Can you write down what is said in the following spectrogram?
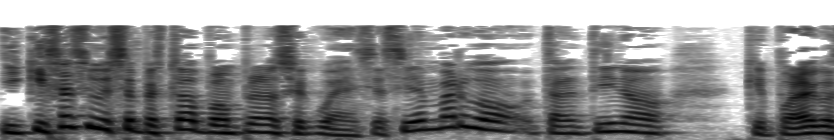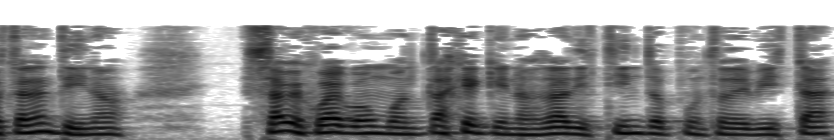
y quizás se hubiese prestado por un plano secuencia. Sin embargo, Tarantino, que por algo es Tarantino, sabe jugar con un montaje que nos da distintos puntos de vista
